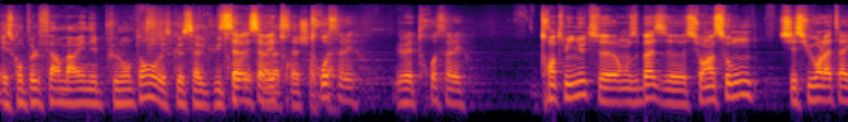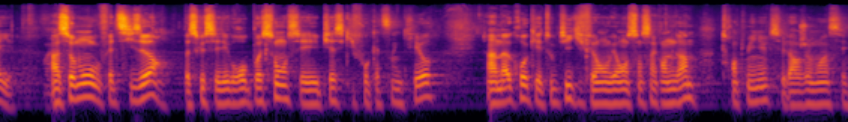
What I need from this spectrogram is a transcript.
Est-ce qu'on peut le faire mariner plus longtemps ou est-ce que ça le cuit trop Ça, ça va être sèche trop après salé. Il va être trop salé. 30 minutes, euh, on se base euh, sur un saumon, c'est suivant la taille. Un saumon, vous faites 6 heures, parce que c'est des gros poissons, c'est des pièces qui font 4-5 kilos. Un macro qui est tout petit, qui fait environ 150 grammes, 30 minutes, c'est largement assez.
